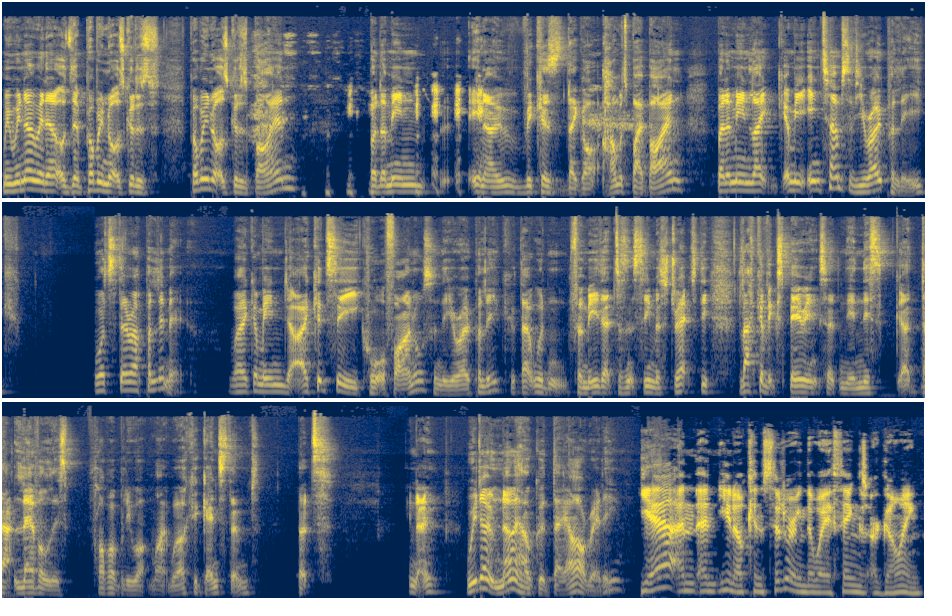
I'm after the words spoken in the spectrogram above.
I mean, we know they're probably not as good as probably not as good as Bayern, but I mean, you know, because they got hammered by Bayern. But I mean, like, I mean, in terms of Europa League, what's their upper limit? Like, I mean, I could see quarterfinals in the Europa League. That wouldn't, for me, that doesn't seem a stretch. The lack of experience in this at that level is probably what might work against them. But you know, we don't know how good they are really. Yeah, and and you know, considering the way things are going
